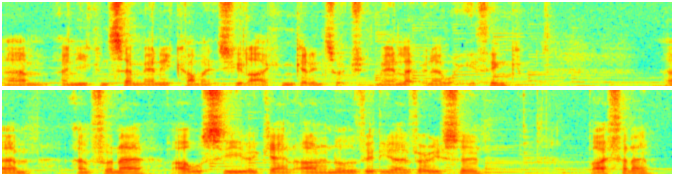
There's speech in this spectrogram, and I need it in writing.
Um, and you can send me any comments you like and get in touch with me and let me know what you think. Um, and for now, I will see you again on another video very soon. Bye for now.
